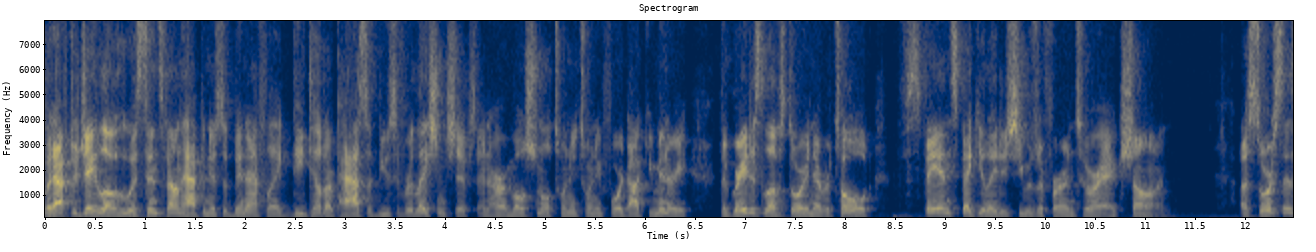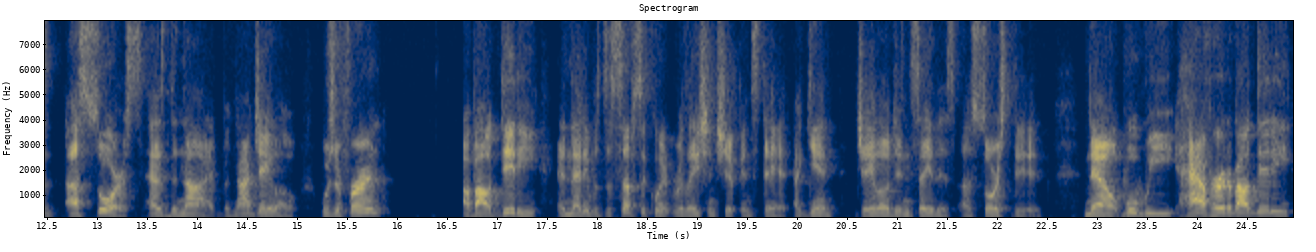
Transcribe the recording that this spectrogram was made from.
but after J-Lo, who has since found happiness with Ben Affleck, detailed her past abusive relationships in her emotional 2024 documentary, The Greatest Love Story Never Told, fans speculated she was referring to her ex Sean. A source, has, a source has denied, but not J-Lo, was referring about Diddy and that it was the subsequent relationship instead. Again, J-Lo didn't say this, a source did. Now, what we have heard about Diddy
